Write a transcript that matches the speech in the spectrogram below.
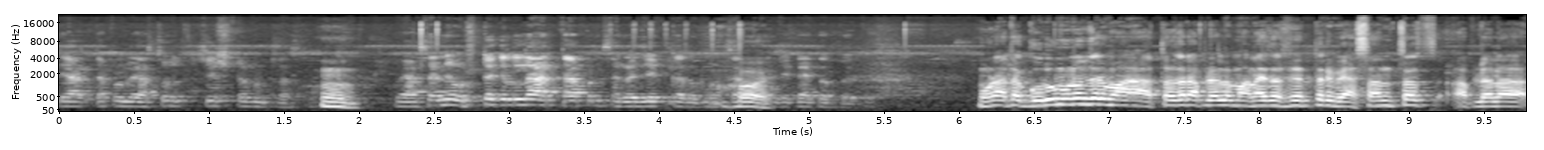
ते आता आपण व्यासोचिष्ट म्हटलं. व्यासाने उष्ट केलेलं आता आपण सगळं जे करतो. जे काय करतोय. म्हणून आता गुरु म्हणून जर मा आता जर आपल्याला मानायचं असेल तर व्यासांचाच आपल्याला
